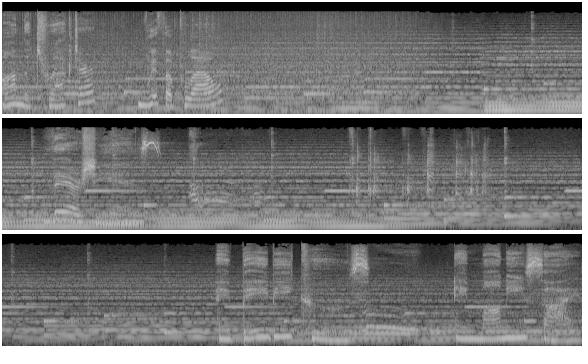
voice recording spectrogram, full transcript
On the tractor? With a plow? There she is. A baby coos. A mommy sighs.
